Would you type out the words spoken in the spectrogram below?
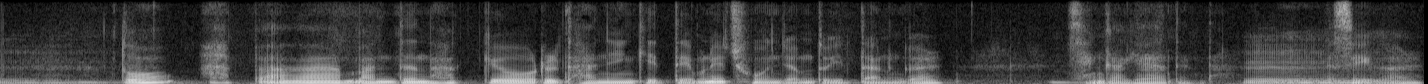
음. 또 아빠가 만든 학교를 다니기 때문에 좋은 점도 있다는 걸 생각해야 된다. 음. 그래서 이걸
